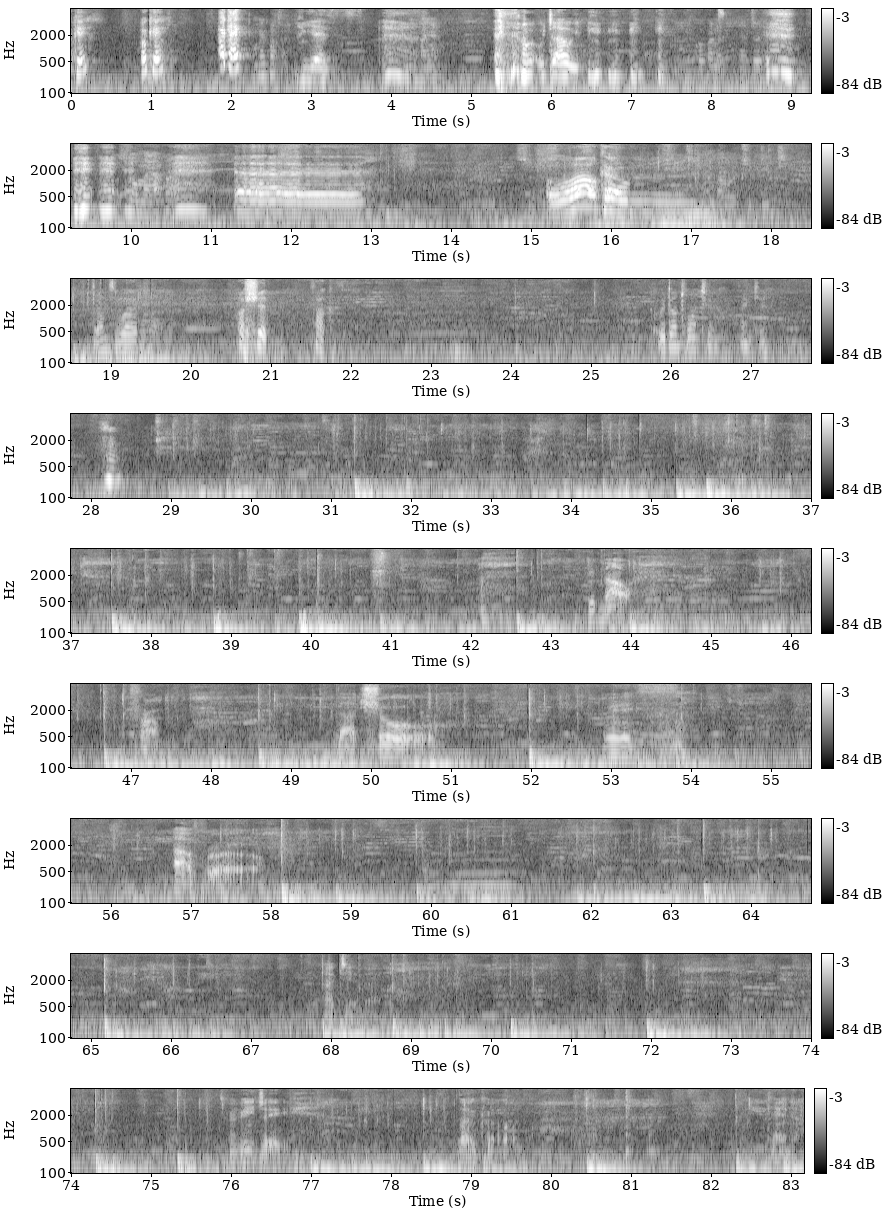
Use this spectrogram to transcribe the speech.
Okay. Okay. Okay. Yes. Uchawi. Uh, welcome. Don't worry. Oh shit. Fuck. We don't want you. Thank you. Local. Kenya.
